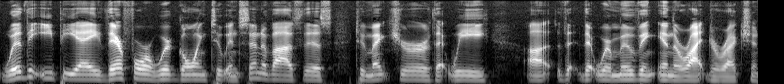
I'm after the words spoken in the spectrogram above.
with the EPA. Therefore, we're going to incentivize this to make sure that we. Uh, th- that we're moving in the right direction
